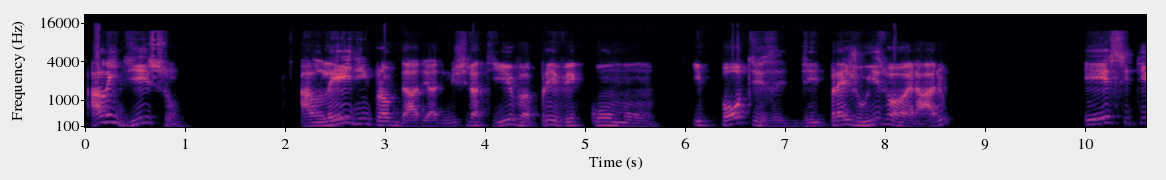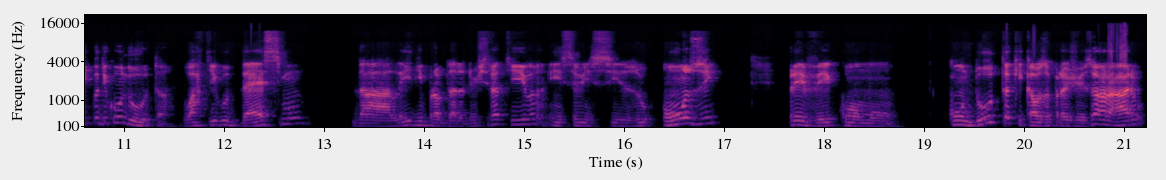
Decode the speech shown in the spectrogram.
Além disso, a lei de improbidade administrativa prevê como hipótese de prejuízo ao erário esse tipo de conduta. O artigo 10 da Lei de Improbidade Administrativa, em seu inciso 11, prevê como conduta que causa prejuízo horário,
